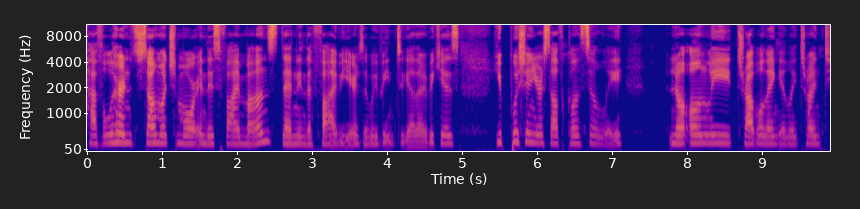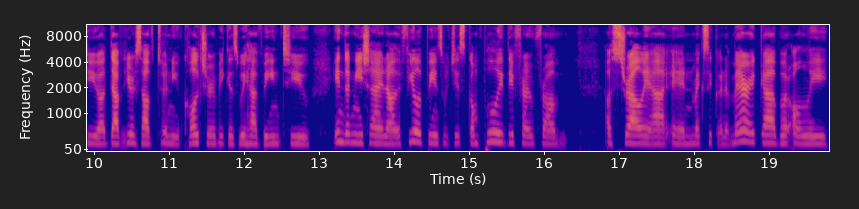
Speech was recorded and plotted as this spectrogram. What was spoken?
have learned so much more in these five months than in the five years that we've been together because you're pushing yourself constantly not only traveling and like trying to adapt yourself to a new culture because we have been to Indonesia and now the Philippines which is completely different from Australia and Mexico and America but only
